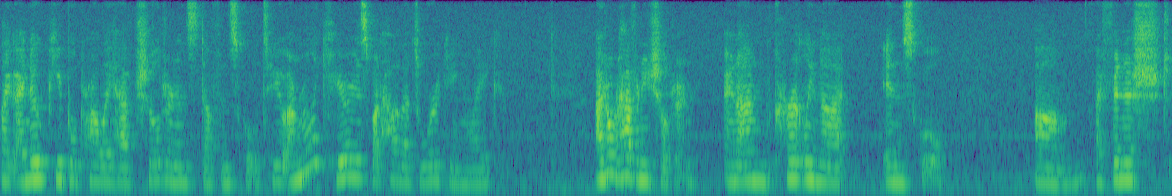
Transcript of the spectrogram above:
Like, I know people probably have children and stuff in school too. I'm really curious about how that's working. Like, I don't have any children, and I'm currently not in school. Um, I finished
